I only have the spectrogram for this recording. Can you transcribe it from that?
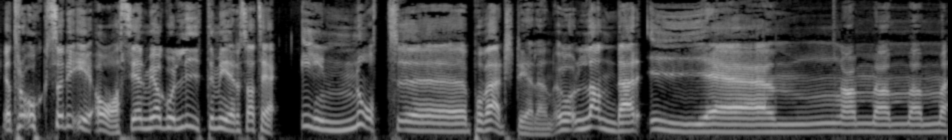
Jag tror också det är Asien, men jag går lite mer så att säga inåt eh, på världsdelen och landar i eh, mm, mm, mm,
